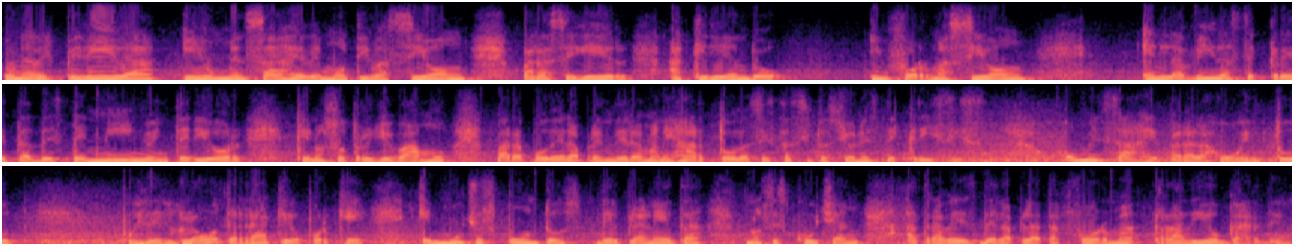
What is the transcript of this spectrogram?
una despedida y un mensaje de motivación para seguir adquiriendo información en la vida secreta de este niño interior que nosotros llevamos para poder aprender a manejar todas estas situaciones de crisis. Un mensaje para la juventud pues del globo terráqueo, porque en muchos puntos del planeta nos escuchan a través de la plataforma Radio Garden.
